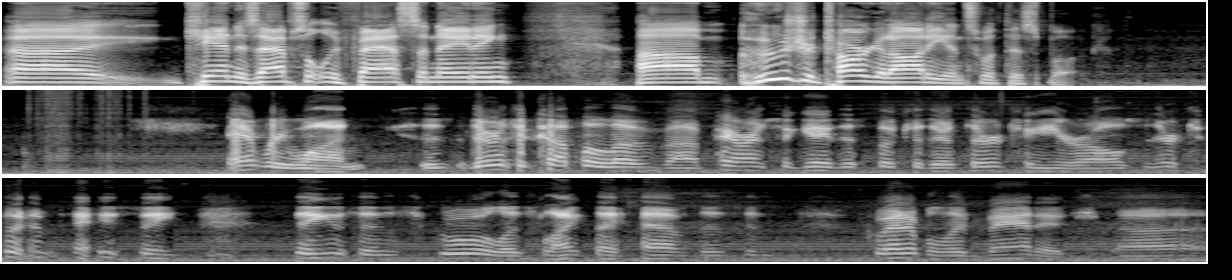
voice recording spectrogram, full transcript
uh, Ken, is absolutely fascinating. Um, who's your target audience with this book? Everyone. There's a couple of uh, parents that gave this book to their 13 year olds, and they're doing amazing things in school. It's like they have this incredible advantage. Uh,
